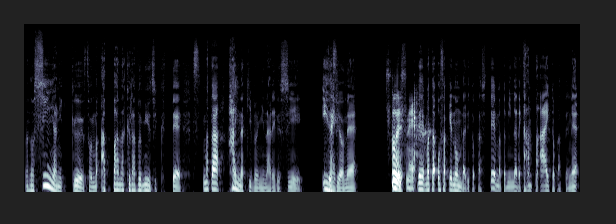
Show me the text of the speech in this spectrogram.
あの深夜に聴くそのアッパーなクラブミュージックって、すまたハイな気分になれるし、いいですよね。そうですね。で、またお酒飲んだりとかして、またみんなで乾杯とかってね。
